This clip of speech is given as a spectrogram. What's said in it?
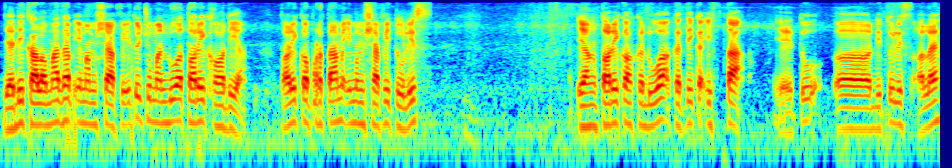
Jadi kalau madhab Imam Syafi'i itu cuma dua torikoh dia. Torikoh pertama Imam Syafi'i tulis. Yang torikoh kedua ketika ifta. Yaitu e, ditulis oleh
